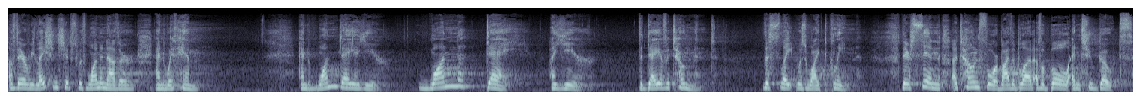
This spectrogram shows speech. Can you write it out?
of their relationships with one another and with Him. And one day a year, one day a year, the Day of Atonement, the slate was wiped clean. Their sin atoned for by the blood of a bull and two goats.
